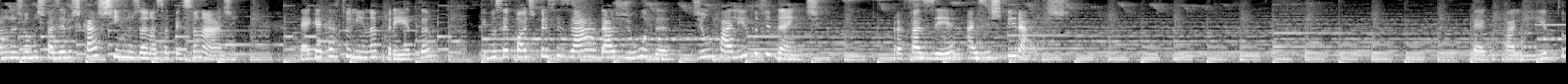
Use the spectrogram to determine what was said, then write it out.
Agora nós vamos fazer os cachinhos da nossa personagem. Pegue a cartolina preta e você pode precisar da ajuda de um palito de dente para fazer as espirais. Pega o palito,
